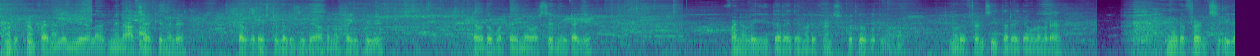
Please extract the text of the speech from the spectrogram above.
ನೋಡಿ ಫ್ರೆಂಡ್ ಫೈನಲಿ ನೀರೆಲ್ಲ ಆದಮೇಲೆ ಆಚೆ ಹಾಕಿದ್ಮೇಲೆ ಕೆಳಗಡೆ ಎಷ್ಟು ಗಲೀಜಿದೆ ಅದನ್ನು ತೆಗಿತೀವಿ. ತೆಗೆದು ಬಟ್ಟೆಯಿಂದ ಒರೆಸಿ ನೀಟಾಗಿ. ಫೈನಲಿ ಈ ಥರ ಇದೆ ನೋಡಿ ಫ್ರೆಂಡ್ಸ್, ಕೂತ್ಕೋ ಕೂತ್ಕೋ. ನೋಡಿ ಫ್ರೆಂಡ್ಸ್, ಈ ಥರ ಇದೆ ಒಳಗಡೆ. ನೋಡಿ ಫ್ರೆಂಡ್ಸ್, ಈಗ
